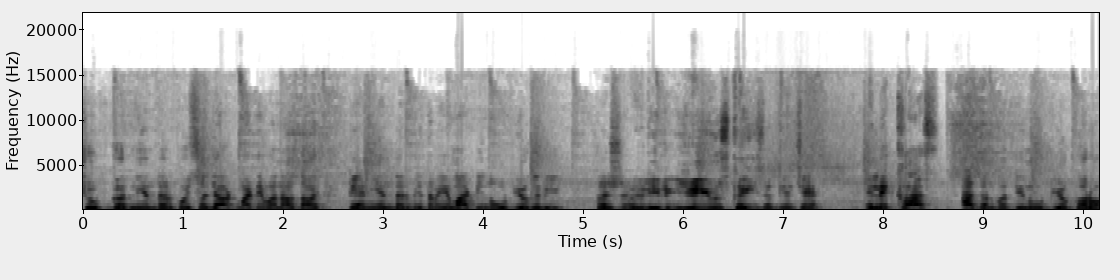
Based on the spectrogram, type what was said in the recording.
શુભ ઘરની અંદર કોઈ સજાવટ માટે બનાવતા હોય તો એની અંદર બી તમે એ માટીનો ઉપયોગ રીયુઝ થઈ શકે છે. એટલે ખાસ આ ગણપતિનો ઉપયોગ કરો.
